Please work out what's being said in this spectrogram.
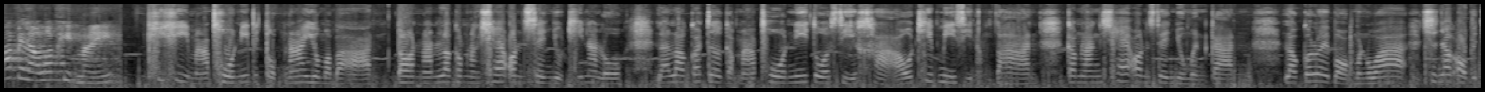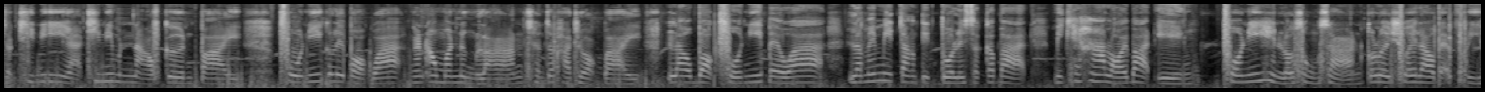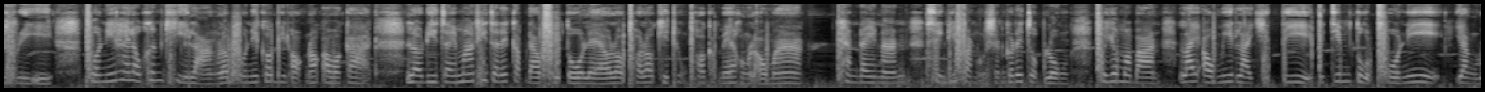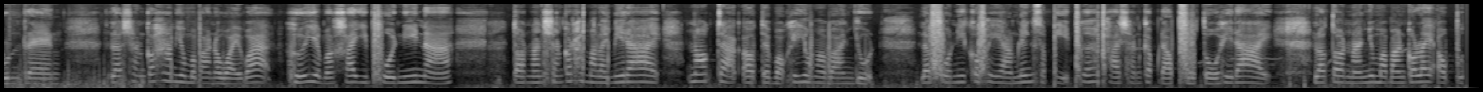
ว่าไปแล้วเราผิดไหมที่ขี่ม้าโพนี่ไปตบหน้าโยมบาล ตอนนั้นเรากำลังแช่ออนเซนอยู่ที่นรก แล้วเราก็เจอกับม้าโพนี่ตัวสีขาวที่มีสีน้ำตาลกำลังแช่ออนเซนอยู่เหมือนกัน เราก็เลยบอกมันว่า ฉันอยากออกไปจากที่นี่อะ ที่นี่มันหนาวเกินไป โพนี่ก็เลยบอกว่า งั้นเอามาหนึ่งล้าน ฉันจะพาเธอออกไป เราบอกโพนี่ไปว่า เราไม่มีตังติดตัวเลยสักกบาท มีแค่ 500 บาทเอง โพนี่เห็นเราสงสารก็เลยช่วยเราแบบฟรีๆ โพนี่ให้เราขึ้นขี่หลัง แล้วโพนี่ก็บินออกนอกอวกาศ เราดีใจมากที่จะได้กลับดาวพลูโตแล้วเราเพราะเราคิดถึงพ่อกับแม่ของเรามาก ทันใดนั้น สิ่งที่ฝันของฉันก็ได้จบลงเพราะยมบาลไล่เอามีดลายคิตตี้ไปจิ้มตูดโพนี่อย่างรุนแรง แล้วฉันก็ห้ามยมบาลเอาไว้ว่า เฮ้ยอย่ามาฆ่าอีโพนี่นะ ตอนนั้นฉันก็ทำอะไรไม่ได้ นอกจากเอาแต่บอกให้ยมบาลหยุด แล้วโพนี่ก็พยายามเร่งสปีดเพื่อพาฉันกับดาวพลูโตให้ได้ แล้วตอนนั้นยมบาลก็ไล่เอาปืน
